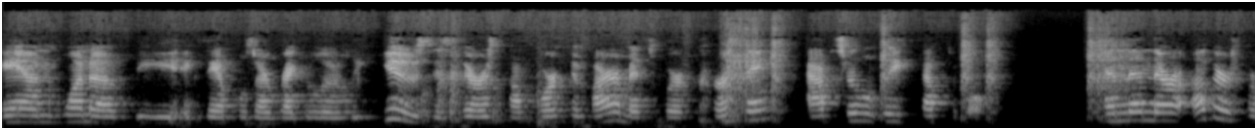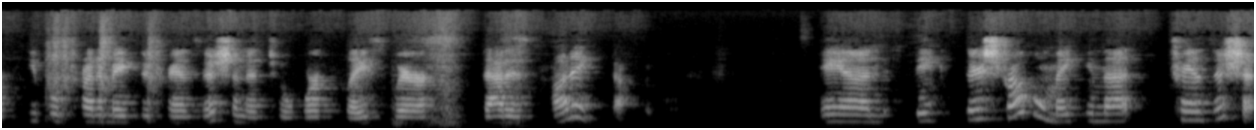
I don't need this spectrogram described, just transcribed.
And one of the examples I regularly use is there are some work environments where cursing absolutely acceptable. And then there are others where people try to make the transition into a workplace where that is unacceptable. And they, they struggle making that transition.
